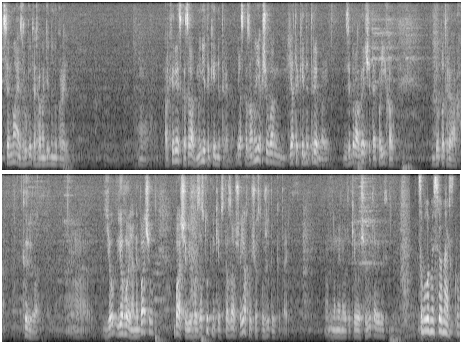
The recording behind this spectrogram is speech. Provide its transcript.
це має зробити громадянин України. О, Архієрей сказав, мені таки не треба. Я сказав, ну якщо вам я таки не треба, зібрав речі та поїхав до патріарха Кирила. Його я не бачив, бачив його заступників, сказав, що я хочу служити в Китаї. На мене такі очі витавилися. Це було місіонерство.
